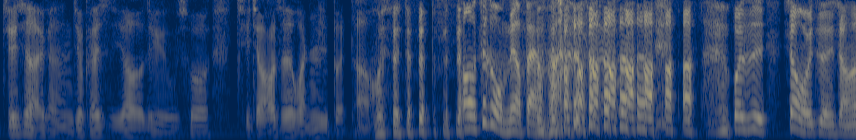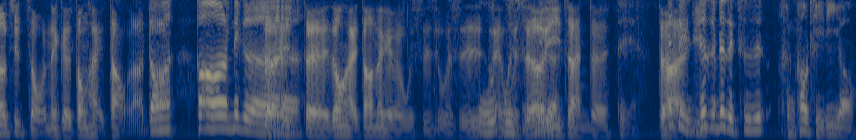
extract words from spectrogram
接下来可能就开始要，例如说骑脚踏车环日本啊，或者哦，这个我没有办法。或是像我一直很想要去走那个东海道啦，东东那个对对东海道那个五十五十五十二驿站，对对对，那个那个那个其实很耗体力哦。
